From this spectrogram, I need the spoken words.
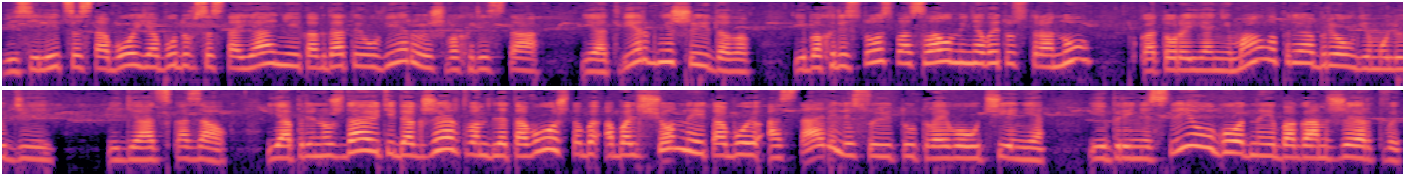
«Веселиться с тобой я буду в состоянии, когда ты уверуешь во Христа и отвергнешь идолов, ибо Христос послал меня в эту страну, в которой я немало приобрел ему людей. И Геат сказал, «Я принуждаю тебя к жертвам для того, чтобы обольщенные тобою оставили суету твоего учения и принесли угодные богам жертвы,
